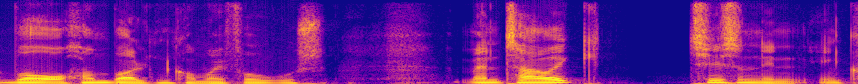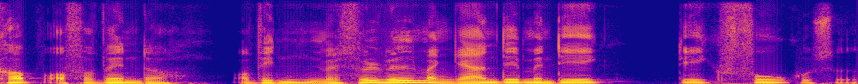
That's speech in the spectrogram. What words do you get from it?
hvor håndbolden kommer i fokus. Man tager jo ikke til sådan en, en kop og forventer at vinde den. Men selvfølgelig vil man gerne det, men det er ikke, det er ikke fokuset.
